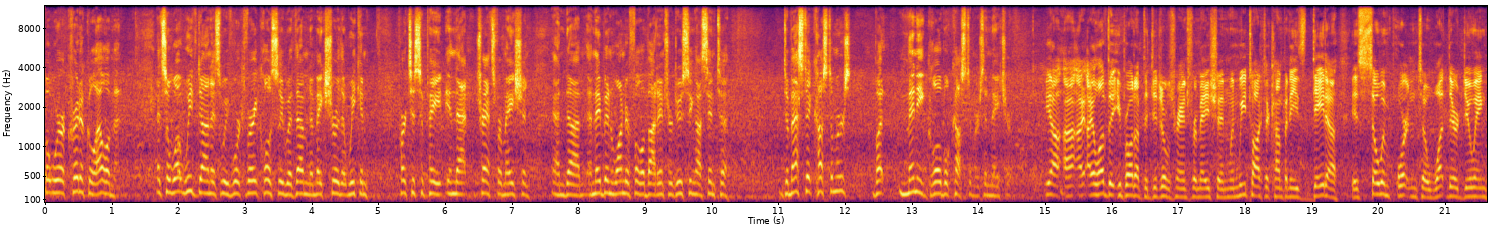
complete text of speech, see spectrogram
but we're a critical element. And so what we've done is we've worked very closely with them to make sure that we can participate in that transformation. And, um, and they've been wonderful about introducing us into domestic customers, but many global customers in nature. Yeah, I, I, love that you brought up the digital transformation. When we talk to companies, data is so important to what they're doing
